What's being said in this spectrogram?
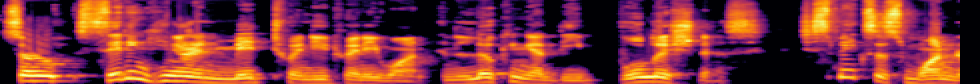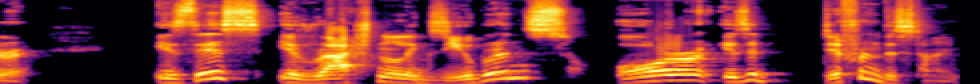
So sitting here in mid 2021 and looking at the bullishness just makes us wonder is this irrational exuberance or is it different this time?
